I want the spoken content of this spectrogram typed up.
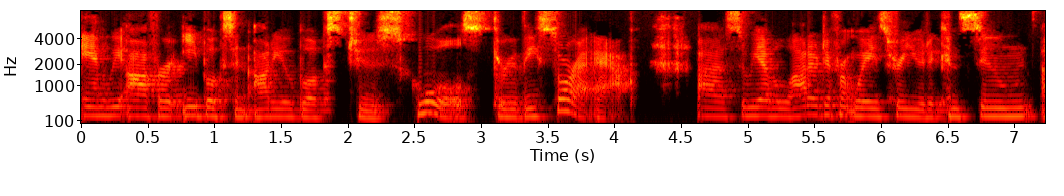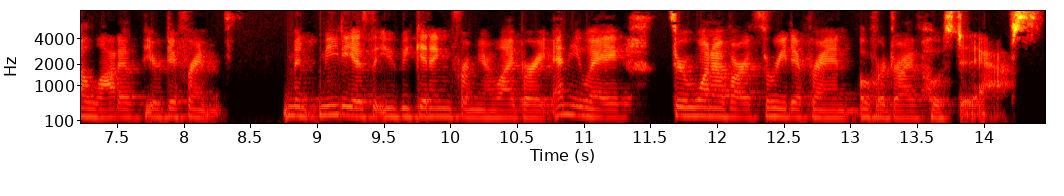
And we offer ebooks and audiobooks to schools through the Sora app. Uh, so we have a lot of different ways for you to consume a lot of your different medias that you'd be getting from your library anyway through one of our three different overdrive hosted apps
